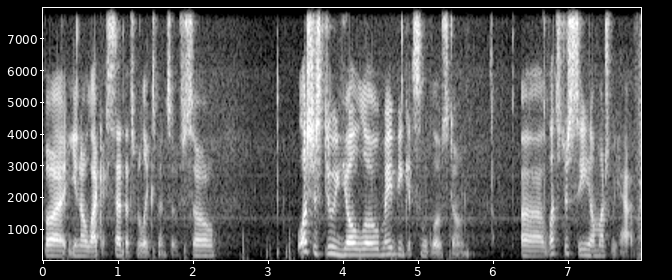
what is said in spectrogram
But, you know, like I said, that's really expensive. So, let's just do YOLO, maybe get some glowstone. Uh, let's just see how much we have.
